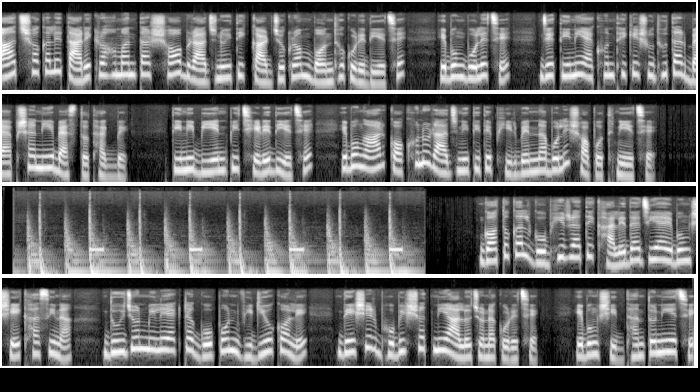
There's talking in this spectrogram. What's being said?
আজ সকালে তারেক রহমান তার সব রাজনৈতিক কার্যক্রম বন্ধ করে দিয়েছে এবং বলেছে যে তিনি এখন থেকে শুধু তার ব্যবসা নিয়ে ব্যস্ত থাকবে। তিনি বিএনপি ছেড়ে দিয়েছে এবং আর কখনো রাজনীতিতে ফিরবেন না বলে শপথ নিয়েছে। গতকাল গভীর রাতে খালেদা জিয়া এবং শেখ হাসিনা দুইজন মিলে একটা গোপন ভিডিও কলে দেশের ভবিষ্যৎ নিয়ে আলোচনা করেছে এবং সিদ্ধান্ত নিয়েছে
